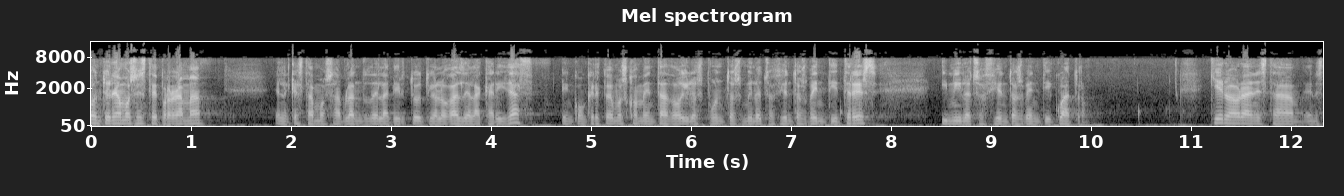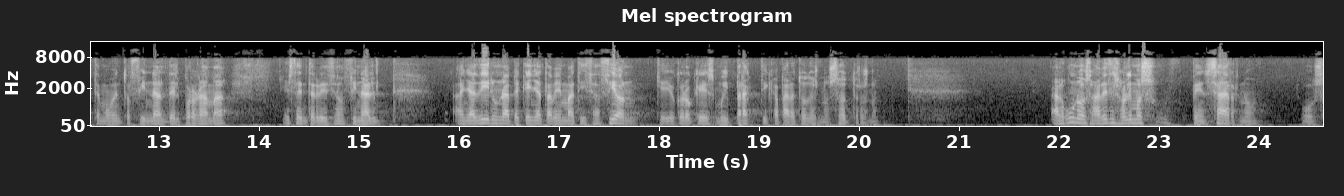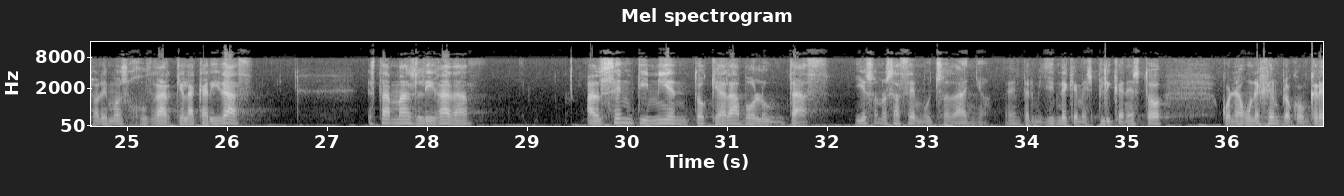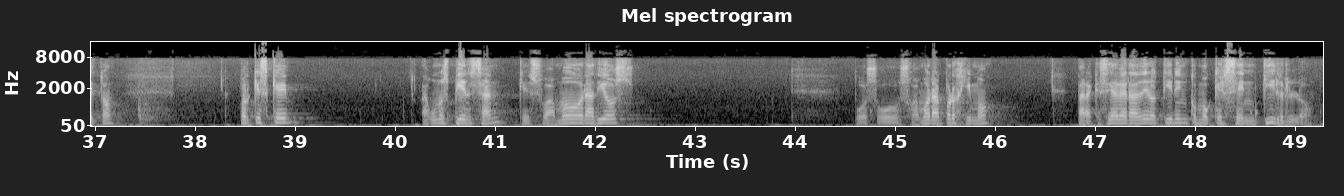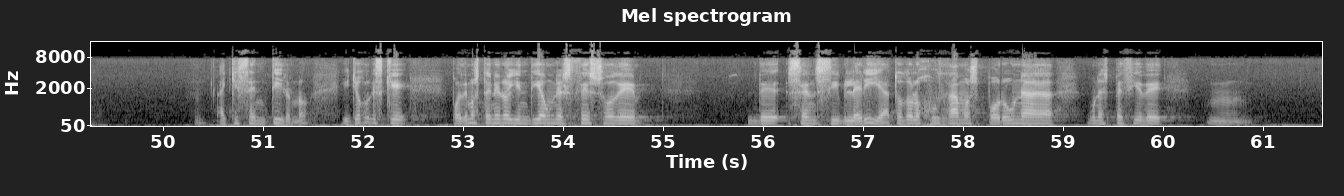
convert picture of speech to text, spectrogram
Continuamos este programa en el que estamos hablando de la virtud teologal de la caridad. En concreto hemos comentado hoy los puntos 1823 y 1824. Quiero ahora en, este momento final del programa, esta intervención final, añadir una pequeña también matización que yo creo que es muy práctica para todos nosotros. Algunos a veces solemos pensar, ¿no? o solemos juzgar que la caridad está más ligada al sentimiento que a la voluntad. Y eso nos hace mucho daño. ¿eh? Permitidme que me expliquen esto con algún ejemplo concreto. Porque es que algunos piensan que su amor a Dios, pues o su amor al prójimo, para que sea verdadero tienen como que sentirlo. ¿eh? Hay que sentir, ¿no? Y yo creo que es que podemos tener hoy en día un exceso de, de sensiblería, todo lo juzgamos por una, una especie de, mm,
